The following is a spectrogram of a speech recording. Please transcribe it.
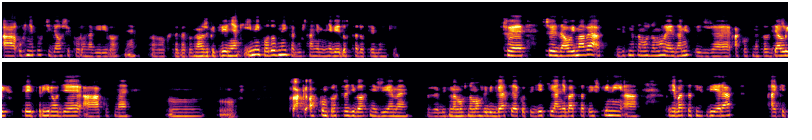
a už nepustí ďalšie koronavíry vlastne uh, k sebe. To znamená, že keď je nejaký iný podobný, tak už sa nevie dostať do tej bunky čo je, čo je zaujímavé a by sme sa možno mohli aj zamyslieť, že ako sme sa vzdialili v tej prírode a ako sme um, v ak, akom prostredí vlastne žijeme. Že by sme možno mohli byť viacej ako tí deti a nebať sa tej špiny a nebať sa tých zvierat, aj keď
